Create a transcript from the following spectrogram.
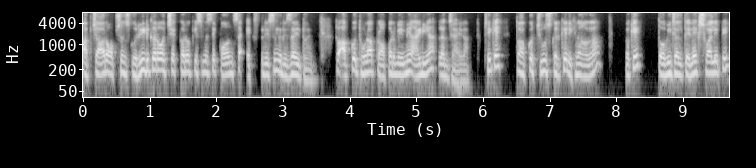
आप चारों ऑप्शंस को रीड करो चेक करो कि इसमें से कौन सा एक्सप्रेसिंग रिज़ल्ट है। तो आपको थोड़ा प्रॉपर वे में आइडिया लग जाएगा, ठीक है? तो आपको चूज़ करके लिखना होगा ओके तो अभी चलते नेक्स्ट वाले पे।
